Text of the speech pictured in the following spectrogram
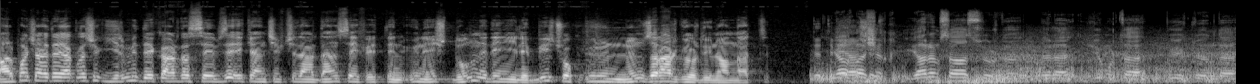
Arpaçay'da yaklaşık 20 dekarda sebze eken çiftçilerden Seyfettin Üneş dolu nedeniyle birçok ürününün zarar gördüğünü anlattı. Yaklaşık yarım saat sürdü. Böyle yumurta büyüklüğünde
